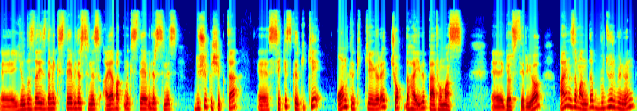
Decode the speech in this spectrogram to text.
e, yıldızları izlemek isteyebilirsiniz, aya bakmak isteyebilirsiniz. Düşük ışıkta e, 8.42 10.42'ye göre çok daha iyi bir performans e, gösteriyor. Aynı zamanda bu dürbünün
